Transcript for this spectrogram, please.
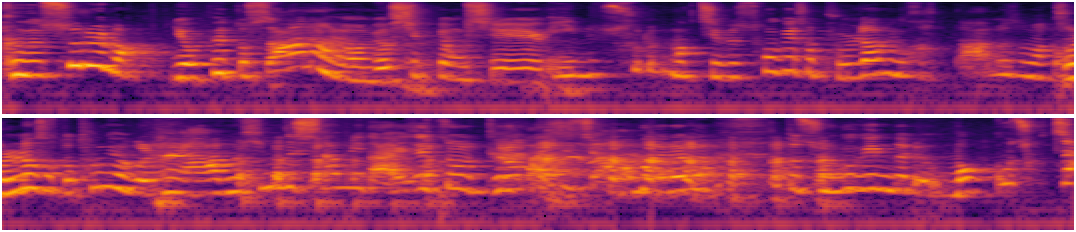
그 술을 막 옆에 또 쌓아놔요. 몇십 병씩. 이 술을 막 집에 속에서 불 나는 것 같다 하면서 막 걸러서 또 통역을 해. 아, 뭐 힘드시답니다. 이제 좀 들어가시죠. 막 이러면 또 중국인들이 먹고 죽자.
